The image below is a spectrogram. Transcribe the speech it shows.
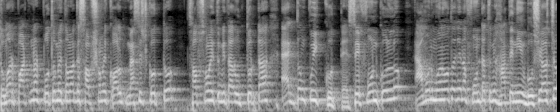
তোমার পার্টনার প্রথমে তোমাকে সবসময় কল মেসেজ করতো, সবসময় তুমি তার উত্তরটা একদম কুইক করতে। সে ফোন করল, এমন মনে হতো যে না ফোনটা তুমি হাতে নিয়ে বসে আছো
